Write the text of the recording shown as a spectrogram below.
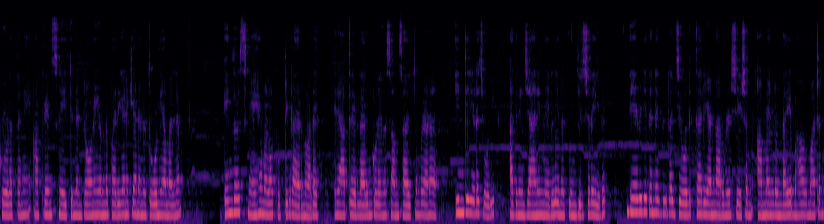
കൂടെ തന്നെ അത്രയും സ്നേഹിക്കുന്ന ഡോണയെ ഒന്ന് പരിഗണിക്കാനെന്ന് തോന്നിയ അമലിനും എന്തോ സ്നേഹമുള്ള കുട്ടികളായിരുന്നു അല്ലെ? രാത്രി എല്ലാവരും കൂടെ ഒന്ന് സംസാരിക്കുമ്പോഴാണ് ഇന്ദിരയുടെ ചോദ്യം. അതിന് ജാനി മെല്ലെ ഒന്ന് പുഞ്ചിരിച്ചതേയിടും ദേവിക തന്റെ വില ജോലിക്കാരിയാണെന്ന് അറിഞ്ഞതിന് ശേഷം അമ്മയിലുണ്ടായ ഭാവമാറ്റം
